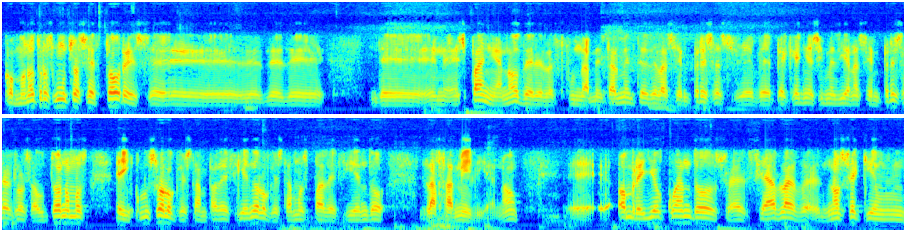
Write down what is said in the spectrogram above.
como en otros muchos sectores eh, de, en España, ¿no? De fundamentalmente de las empresas, eh, de pequeñas y medianas empresas, los autónomos e incluso lo que están padeciendo, lo que estamos padeciendo la familia, ¿no? Eh, hombre, yo cuando se habla, no sé quién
